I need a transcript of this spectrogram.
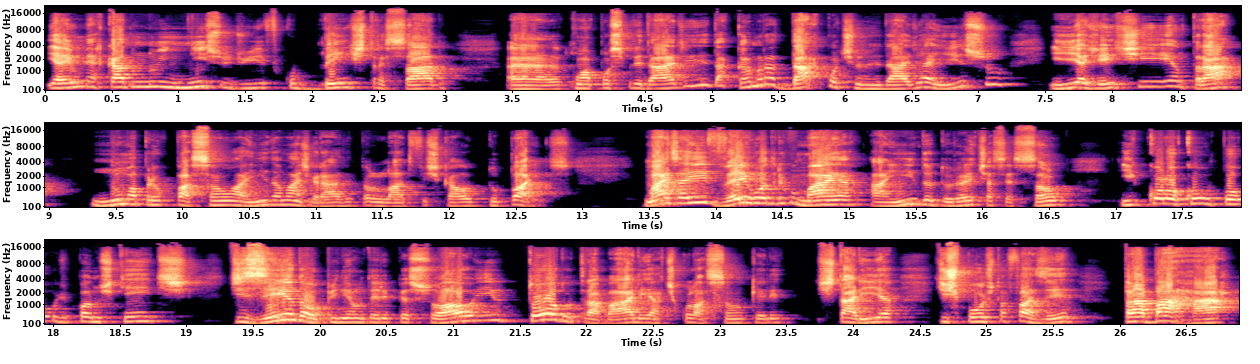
e aí o mercado, no início do dia, ficou bem estressado uh, com a possibilidade da Câmara dar continuidade a isso e a gente entrar numa preocupação ainda mais grave pelo lado fiscal do país. Mas aí veio Rodrigo Maia, ainda durante a sessão, e colocou um pouco de panos quentes, dizendo a opinião dele pessoal e todo o trabalho e articulação que ele estaria disposto a fazer para barrar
